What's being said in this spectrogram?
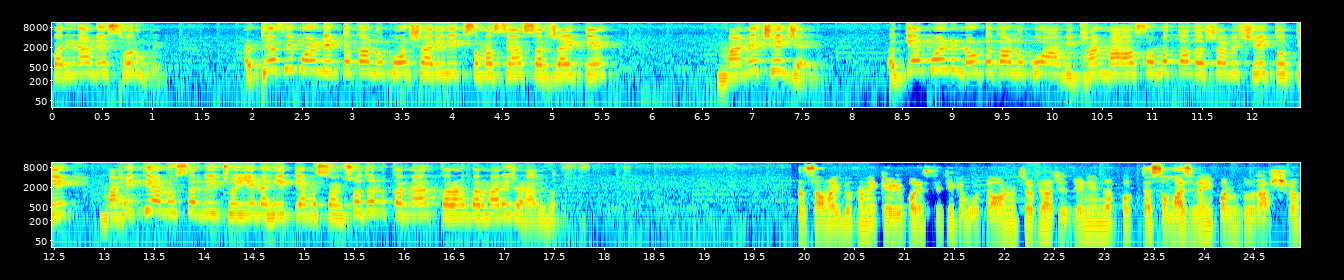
પરિણામે સ્વરૂપે અઠ્યાસી પોઈન્ટ એક ટકા લોકો શારીરિક સમસ્યા સર્જાય તે માને છે જ્યારે અગિયાર પોઈન્ટ નવ ટકા લોકો આ વિધાનમાં અસહમતતા દર્શાવે છે, તો તે માહિતી અનુસરવી જોઈએ નહીં તેમ સંશોધન કરનાર કરણ પરમારે જણાવ્યું હતું. સામાયિક દૂષણ એક એવી પરિસ્થિતિ કે મુદ્દાઓની ચર્ચા છે, જેની અંદર ફક્ત સમાજ નહીં, પરંતુ રાષ્ટ્ર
